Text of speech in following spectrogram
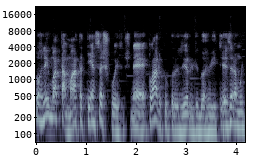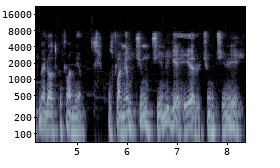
Torneio mata-mata tem essas coisas, né? É claro que o Cruzeiro de 2013 era muito melhor do que o Flamengo, mas o Flamengo tinha um time guerreiro, tinha um time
